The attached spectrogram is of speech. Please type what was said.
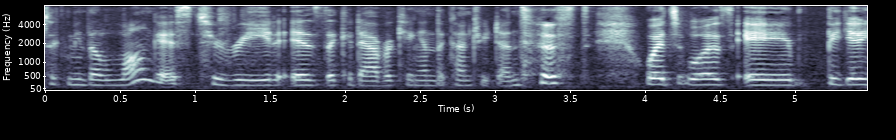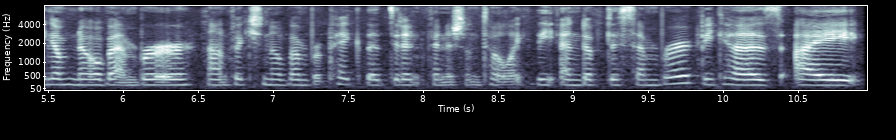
took me the longest to read is The Cadaver King and the Country Dentist, which was a beginning of November nonfiction November pick that didn't finish until like the end of December because I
